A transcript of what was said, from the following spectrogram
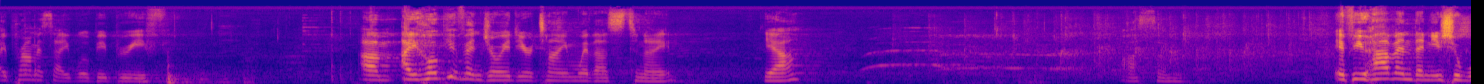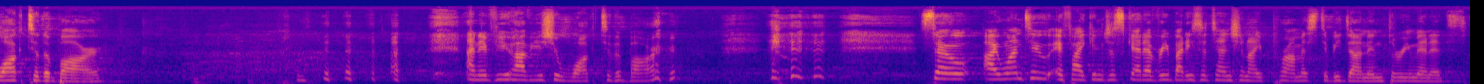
I promise I will be brief. Um, I hope you've enjoyed your time with us tonight. Yeah? Awesome. If you haven't, then you should walk to the bar. and if you have, you should walk to the bar. so I want to, if I can just get everybody's attention, I promise to be done in three minutes.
